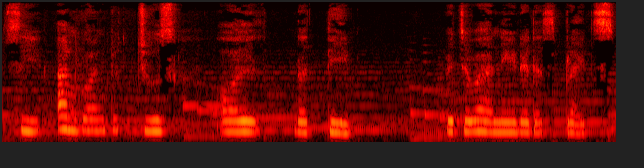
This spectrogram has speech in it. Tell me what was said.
See, I'm going to choose all the theme, whichever I needed as sprites.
